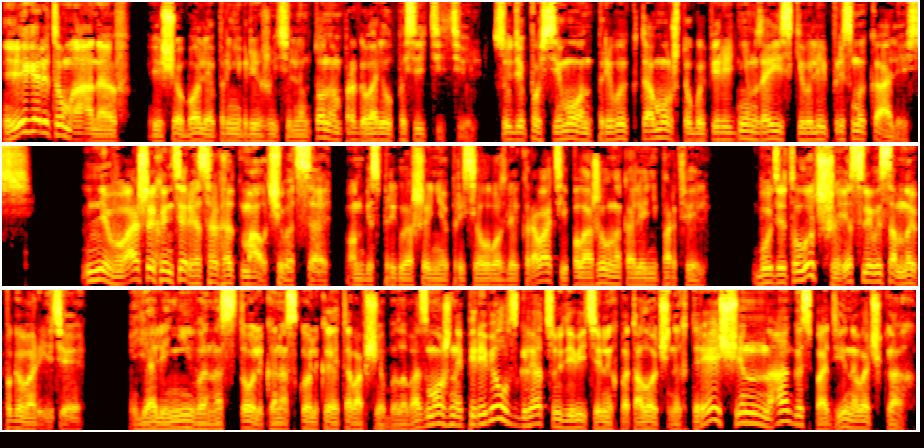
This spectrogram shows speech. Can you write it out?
«Игорь Туманов», — еще более пренебрежительным тоном проговорил посетитель. Судя по всему, он привык к тому, чтобы перед ним заискивали и присмыкались. «Не в ваших интересах отмалчиваться!» Он без приглашения присел возле кровати и положил на колени портфель. «Будет лучше, если вы со мной поговорите». Я лениво, настолько, насколько это вообще было возможно, перевел взгляд с удивительных потолочных трещин на господина в очках.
